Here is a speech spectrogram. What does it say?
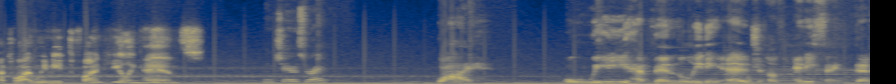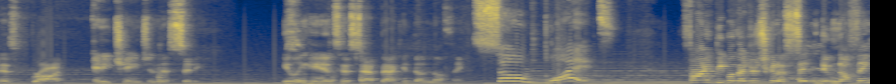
That's why we need to find healing hands. And Chair's right. Why? Well, we have been the leading edge of anything that has brought any change in this city. Healing Hands has sat back and done nothing. So what? Find people that are just gonna sit and do nothing?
